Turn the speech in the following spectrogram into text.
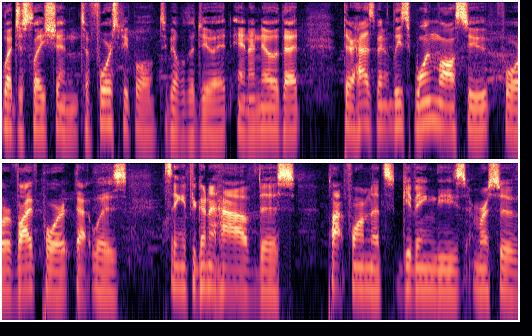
legislation to force people to be able to do it. And I know that there has been at least one lawsuit for Viveport that was saying if you're going to have this platform that's giving these immersive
